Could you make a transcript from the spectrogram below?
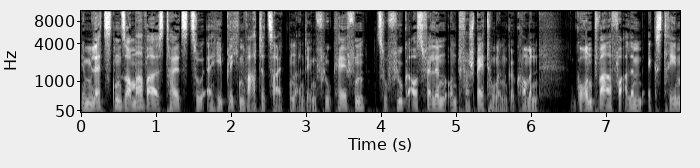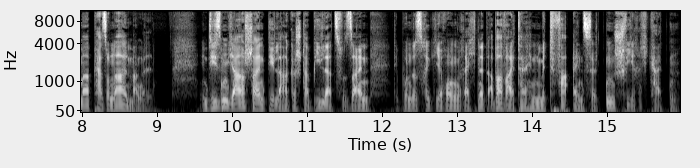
Im letzten Sommer war es teils zu erheblichen Wartezeiten an den Flughäfen, zu Flugausfällen und Verspätungen gekommen. Grund war vor allem extremer Personalmangel. In diesem Jahr scheint die Lage stabiler zu sein. Die Bundesregierung rechnet aber weiterhin mit vereinzelten Schwierigkeiten.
